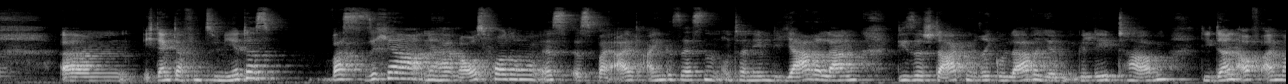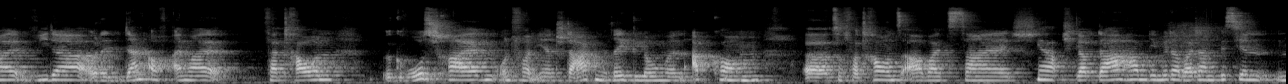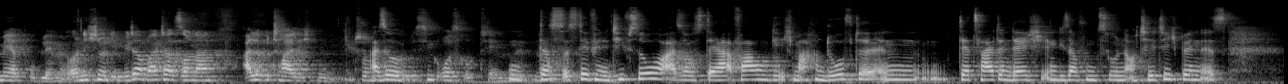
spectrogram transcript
Ähm, ich denke, da funktioniert das. Was sicher eine Herausforderung ist, ist bei alteingesessenen Unternehmen, die jahrelang diese starken Regularien gelebt haben, die dann auf einmal wieder oder die dann auf einmal Vertrauen groß schreiben und von ihren starken Regelungen abkommen. Äh, zur Vertrauensarbeitszeit. Ja. Ich glaube, da haben die Mitarbeiter ein bisschen mehr Probleme. Oder nicht nur die Mitarbeiter, sondern alle Beteiligten. Schon also, ein bisschen größere Themen. Mit, ne? Das ist definitiv so. Also aus der Erfahrung, die ich machen durfte in der Zeit, in der ich in dieser Funktion auch tätig bin, ist,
